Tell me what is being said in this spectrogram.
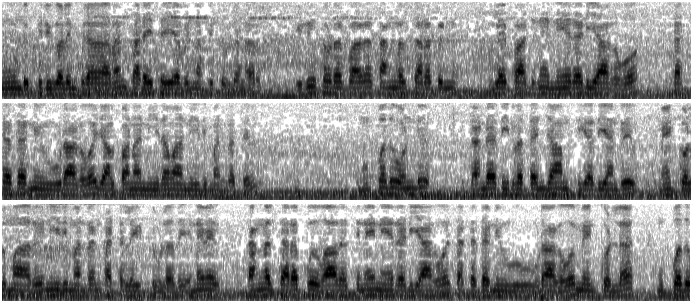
மூன்று பிரிவுகளின் பிரகாரம் தடை செய்ய விண்ணப்பித்துள்ளனர். இது தொடர்பாக தங்கள் தரப்பின் நிலைப்பாட்டினை நேரடியாகவோ சட்டத்தரணி ஊடாகவோ யாழ்ப்பாண நீதவான் நீதிமன்றத்தில் முப்பது ஒன்று ரெண்டாயிரத்தி இருபத்தஞ்சாம் தேதி அன்று மேற்கொள்ளுமாறு நீதிமன்றம் கட்டளையிட்டுள்ளது. எனவே தங்கள் தரப்பு வாதத்தினை நேரடியாகவோ சட்டத்தண்ணி ஊடாகவோ மேற்கொள்ள முப்பது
